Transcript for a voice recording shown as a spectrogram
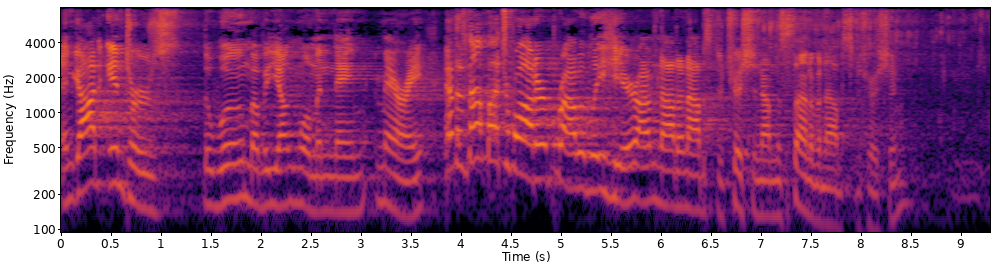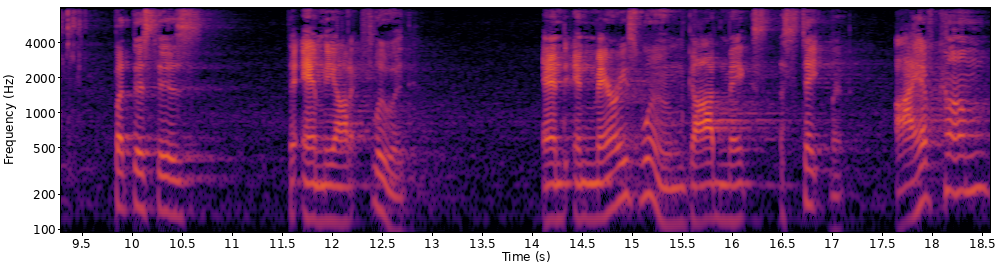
And God enters the womb of a young woman named Mary. Now, there's not much water probably here. I'm not an obstetrician, I'm the son of an obstetrician but this is the amniotic fluid. And in Mary's womb, God makes a statement I have come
